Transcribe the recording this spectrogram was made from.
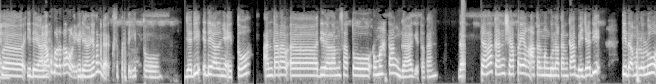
seidealnya aku baru tahu loh ini. idealnya kan nggak seperti itu. Jadi idealnya itu antara eh, di dalam satu rumah tangga gitu kan. Dan bicarakan siapa yang akan menggunakan KB jadi tidak melulu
